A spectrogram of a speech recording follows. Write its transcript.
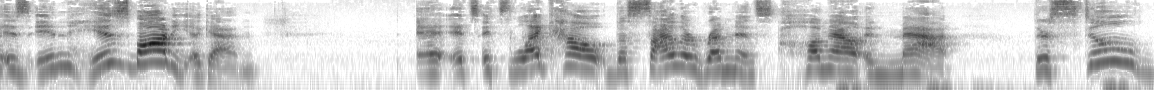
is in his body again, it's it's like how the Sylar remnants hung out in Matt. There's still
